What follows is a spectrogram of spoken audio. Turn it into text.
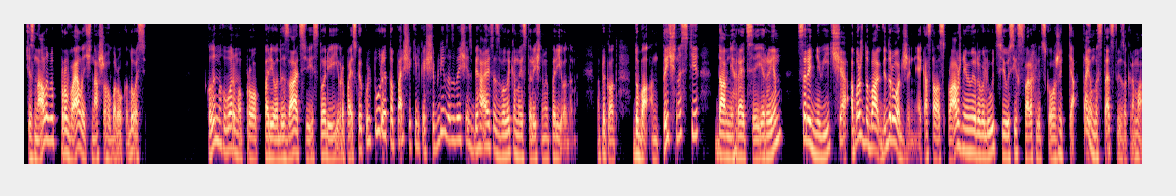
чи знали ви про велич нашого бароко досі. Коли ми говоримо про періодизацію історії європейської культури, то перші кілька щеблів зазвичай збігаються з великими історичними періодами. Наприклад, доба античності, давні Греція і Рим, середньовіччя або ж доба відродження, яка стала справжньою революцією у всіх сферах людського життя, та й у мистецтві, зокрема.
